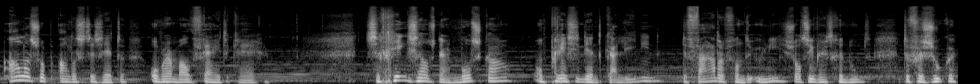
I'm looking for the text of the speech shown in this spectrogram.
alles op alles te zetten om haar man vrij te krijgen. Ze ging zelfs naar Moskou om president Kalinin, de vader van de Unie, zoals hij werd genoemd, te verzoeken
